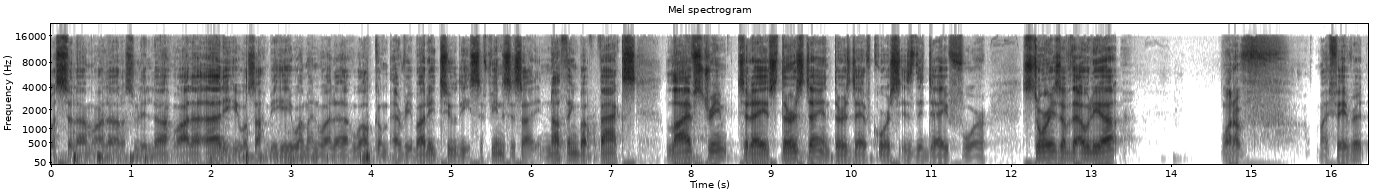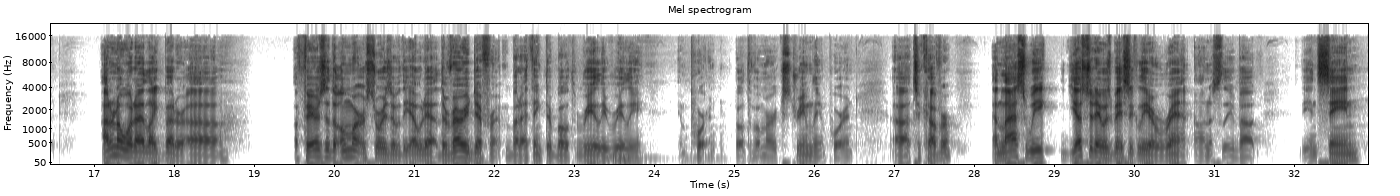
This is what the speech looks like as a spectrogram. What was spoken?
wassalamu ala rasulillah wa ala alihi wa sahbihi wa man wala. Welcome everybody to the Safina Society. Nothing but facts live stream. Today is Thursday, and Thursday, of course, is the day for stories of the awliya. One of my favorite. I don't know what I like better. Uh, affairs of the Ummah or stories of the awliya. They're very different, but I think they're both really, really important. Both of them are extremely important uh, to cover. And last week, yesterday was basically a rant, honestly, about the insane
